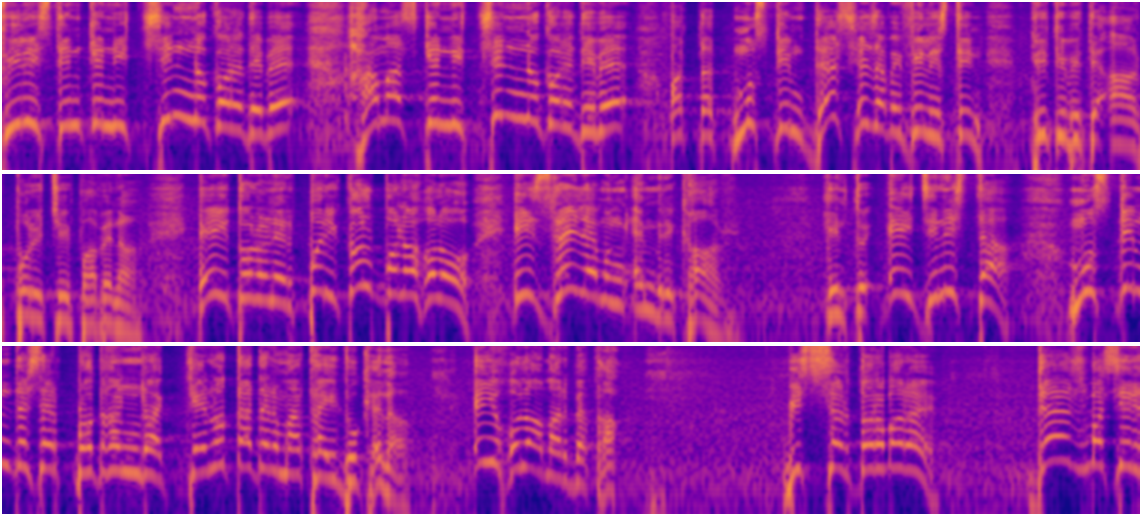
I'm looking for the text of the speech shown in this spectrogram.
ফিলিস্তিনকে নিচ্ছিন্ন করে দেবে, হামাসকে নিচ্ছিন্ন করে দেবে, অর্থাৎ মুসলিম দেশ হিসাবে ফিলিস্তিন পৃথিবীতে আর পরিচয় পাবে না। এই ধরনের পরিকল্পনা হলো ইসরায়েল এবং আমেরিকার। কিন্তু এই জিনিসটা মুসলিম দেশের প্রধানরা কেন তাদের মাথায় ঢুকে না? এই হলো আমার ব্যথা। বিশ্বের দরবারে দেশবাসীর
